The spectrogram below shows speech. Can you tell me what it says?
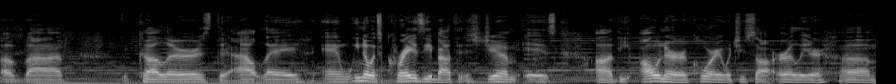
a vibe. The colors, the outlay, and you know what's crazy about this gym is uh, the owner Corey, which you saw earlier. Um,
